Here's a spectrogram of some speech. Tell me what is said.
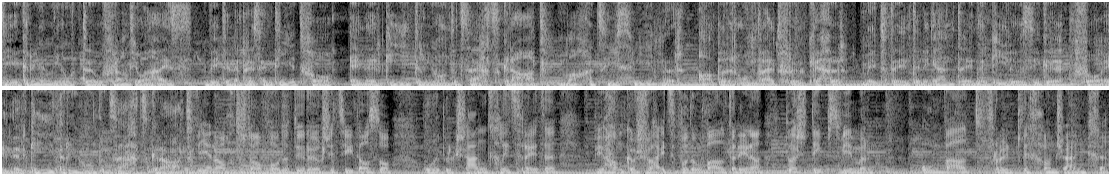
Die grünen Minuten auf Radio 1 wird Ihnen präsentiert von Energie 360 Grad. Machen Sie es wie immer, aber umweltfreundlicher. Mit den intelligenten Energielösungen von Energie 360 Grad. Weihnachten steht vor der Tür, höchste Zeit also, um über Geschenke zu reden. Bianca Schweizer von der Umweltarena, du hast Tipps, wie man umweltfreundlich kann schenken kann.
